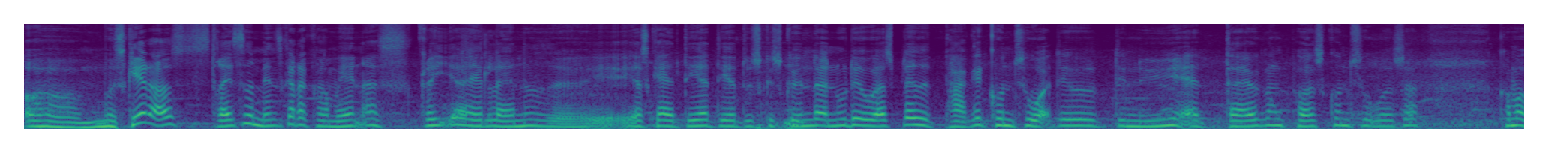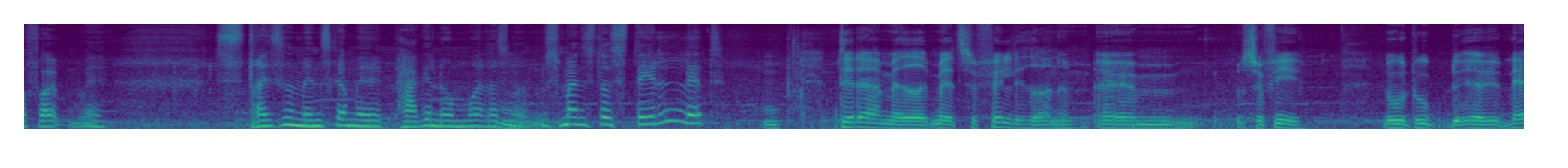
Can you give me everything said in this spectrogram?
og måske er der også stressede mennesker, der kommer ind og skriger et eller andet. Øh, jeg skal have det og det, og du skal skynde dig. Nu er det jo også blevet et pakkekontor. Det er jo det nye, at der er jo ikke nogen postkontorer. Så kommer folk med stressede mennesker med pakkenumre eller sådan noget. Hvis man står stille lidt. Mm. Det der med, med tilfældighederne. Øhm, Sofie, nu, du, øh, lad,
